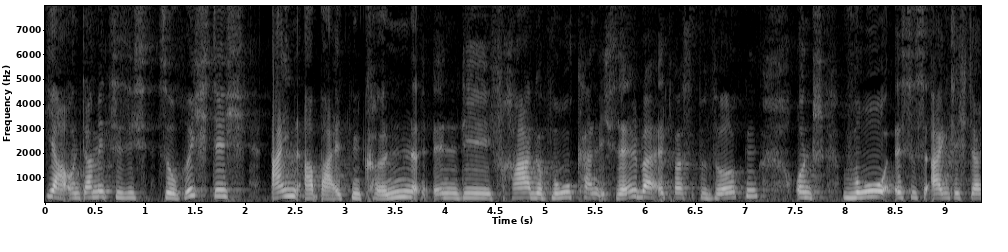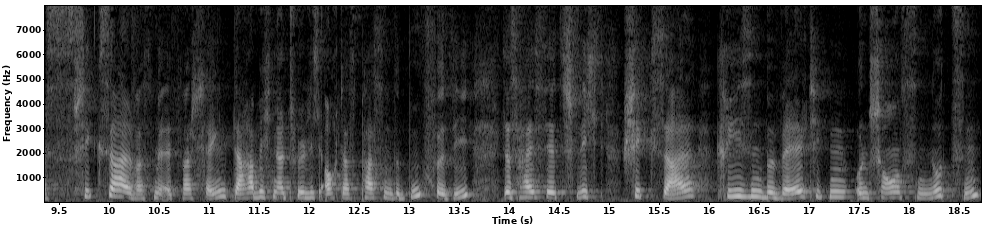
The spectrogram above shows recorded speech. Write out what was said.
Ja, und damit Sie sich so richtig einarbeiten können in die Frage, wo kann ich selber etwas bewirken und wo ist es eigentlich das Schicksal, was mir etwas schenkt. Da habe ich natürlich auch das passende Buch für Sie. Das heißt jetzt schlicht Schicksal, Krisen bewältigen und Chancen nutzen.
